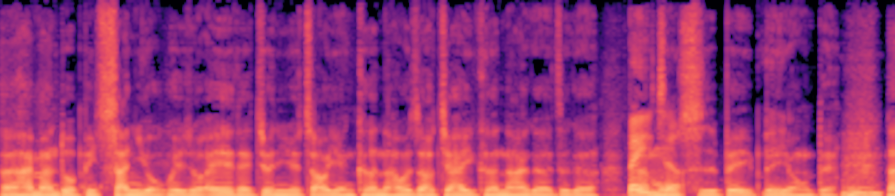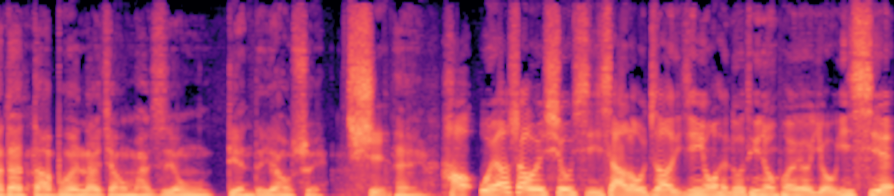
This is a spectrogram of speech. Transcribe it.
呃还蛮多病山友会说，哎，对，就你去找眼科拿，或者找加医科拿一个这个丹木石备备用，对，嗯，那但大部分来讲，我们还是用点的药水。是，哎，好，我要稍微休息一下了。我知道已经有很多听众朋友有一些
